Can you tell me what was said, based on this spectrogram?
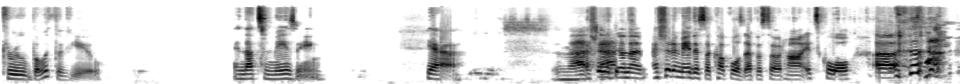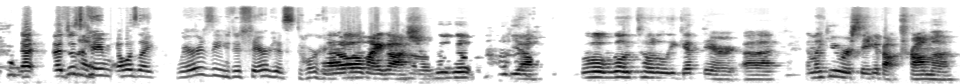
through both of you and that's amazing yeah and that, I should have done that. I should have made this a couples episode, huh? It's cool. Uh, that that just came. I was like, where is he to share his story? Oh my gosh! Um, yeah, we'll we'll totally get there. Uh, and like you were saying about trauma,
